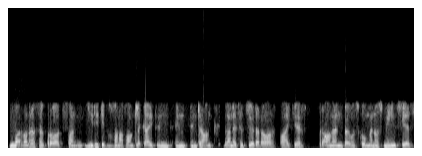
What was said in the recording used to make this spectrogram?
Maar wanneer ons nou praat van hierdie tipe van afhanklikheid en en en drank, dan is dit so dat daar baie keer verandering by ons kom in ons menswees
